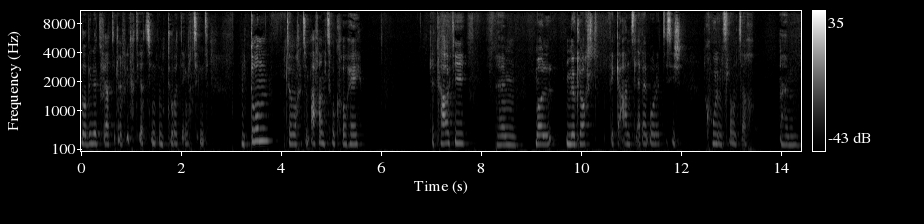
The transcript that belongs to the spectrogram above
die nicht fertig reflektiert sind und durchgedacht sind. Und darum, um zum Anfang zurückkommen, hey, gekaute, ähm, mal möglichst vegan zu leben im Monat, das ist cool und es lohnt sich. Ähm,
